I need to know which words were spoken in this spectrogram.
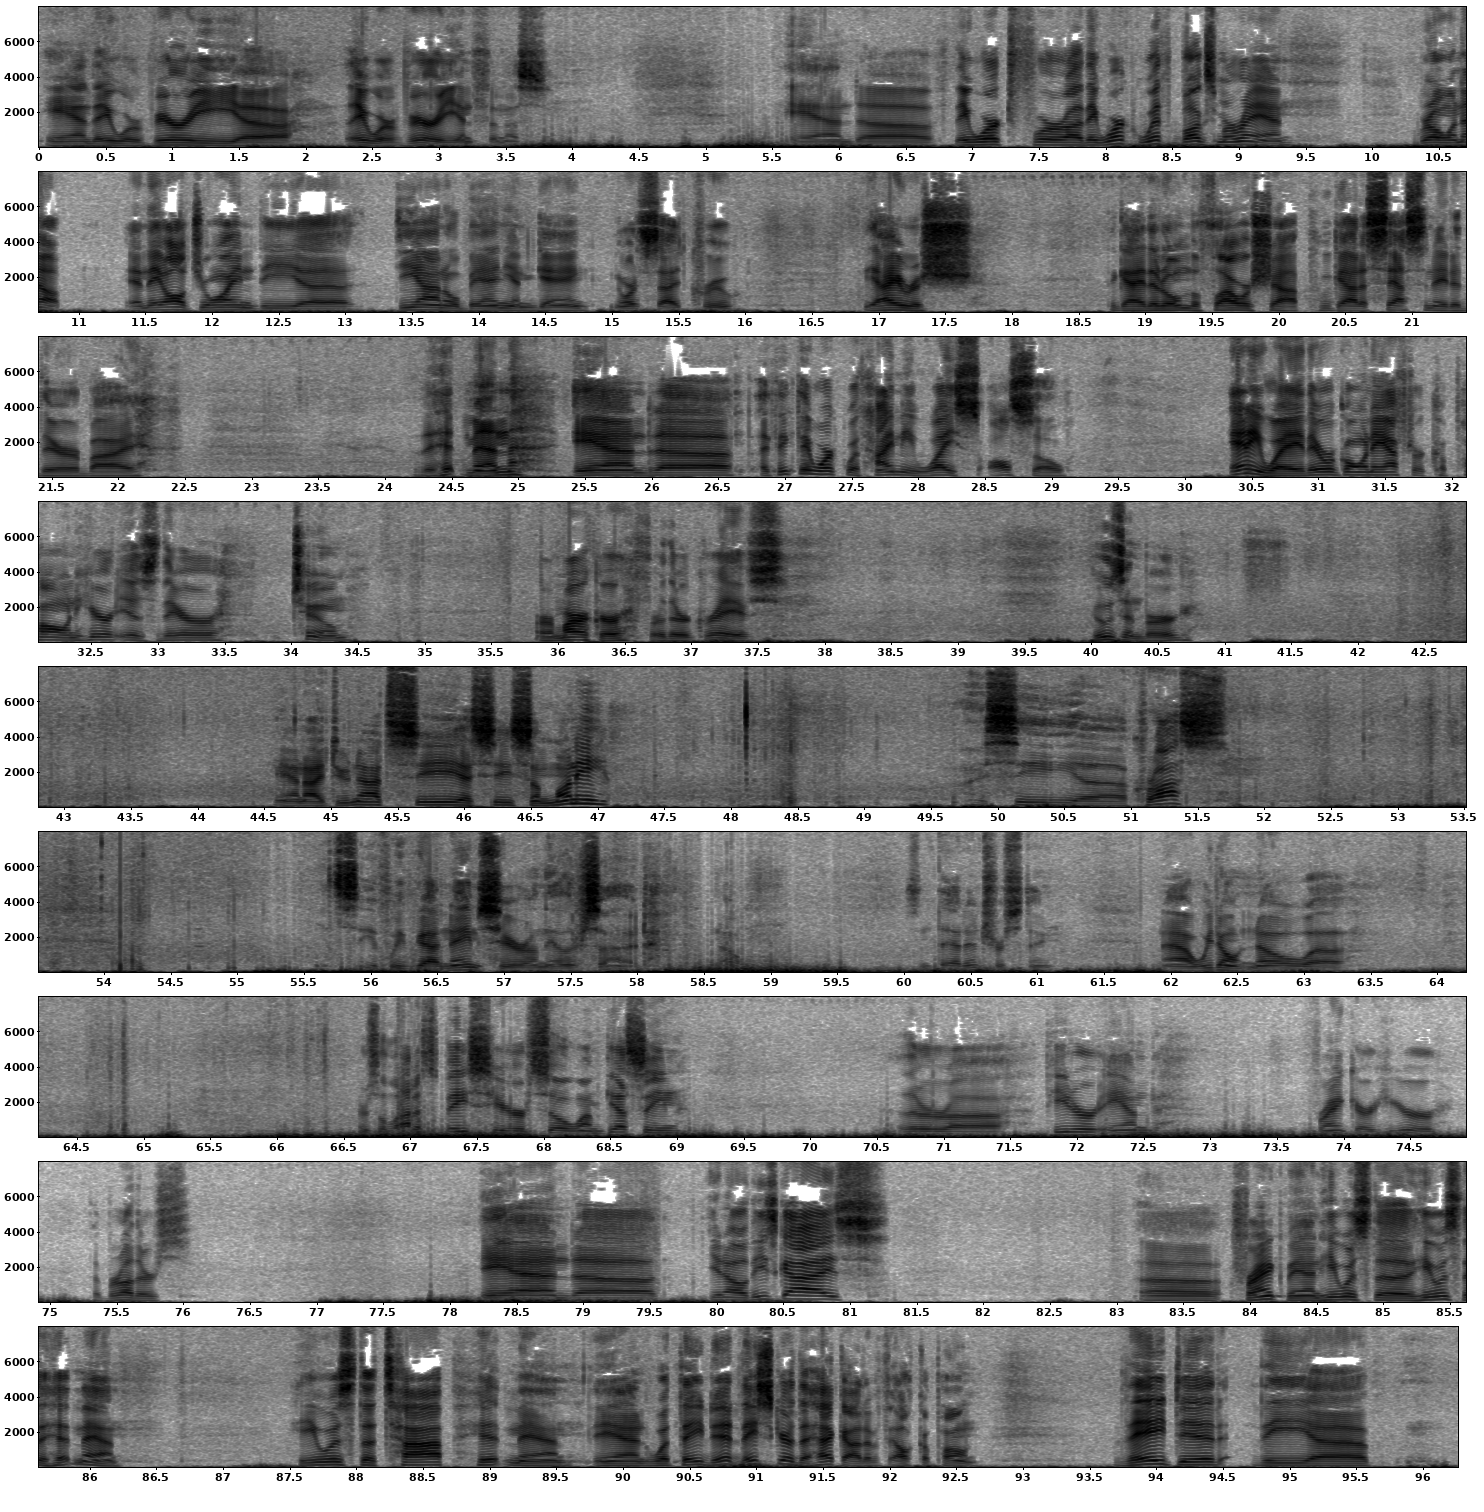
and they were very uh, they were very infamous and uh, they worked for uh, they worked with Bugs Moran growing up, and they all joined the uh, Dion O'Banion gang, North Side crew, the Irish, the guy that owned the flower shop who got assassinated there by the hitmen, and uh, I think they worked with Hymie Weiss also. Anyway, they were going after Capone. Here is their tomb or marker for their graves. Gusenberg. And I do not see, I see some money. I see a cross. Let's see if we've got names here on the other side. No. Isn't that interesting? Now, we don't know. Uh, there's a lot of of space here, so I'm guessing they're uh, Peter and Frank are here, the brothers. And uh, you know these guys, uh, Frank, man, he was the he was the hitman. He was the top hitman, and what they did, they scared the heck out of Al Capone. They did the uh,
